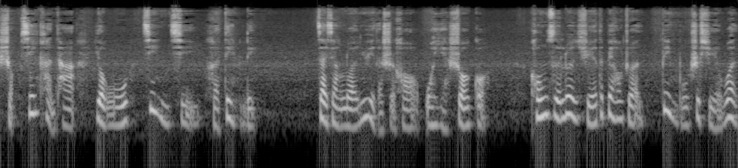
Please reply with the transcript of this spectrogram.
首先看他有无静气和定力。在讲《论语》的时候，我也说过。孔子论学的标准，并不是学问，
